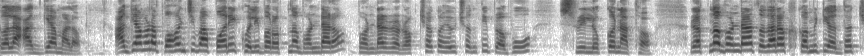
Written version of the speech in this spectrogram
ଗଲା ଆଜ୍ଞାମାଳ। ଆଜ୍ଞାମାଳ ପହଞ୍ଚିବା ପରେ ଖୋଲିବ ରତ୍ନଭଣ୍ଡାର। ଭଣ୍ଡାରର ରକ୍ଷକ ହେଉଛନ୍ତି ପ୍ରଭୁ ଶ୍ରୀ ଲୋକନାଥ ରତ୍ନଭଣ୍ଡାର ତଦାରଖ କମିଟି ଅଧ୍ୟକ୍ଷ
